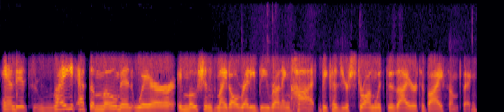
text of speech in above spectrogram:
and it's right at the moment where emotions might already be running hot because you're strong with desire to buy something.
